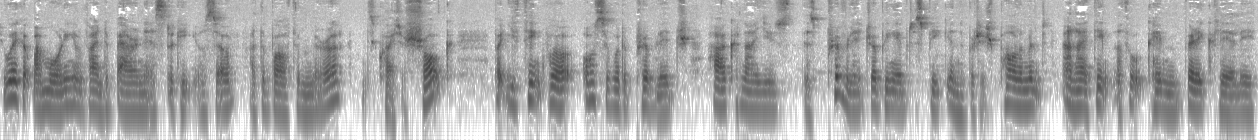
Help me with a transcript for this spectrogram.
You wake up one morning and find a baroness looking at yourself at the bathroom mirror. It's quite a shock. But you think, well, also what a privilege. How can I use this privilege of being able to speak in the British Parliament? And I think the thought came very clearly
